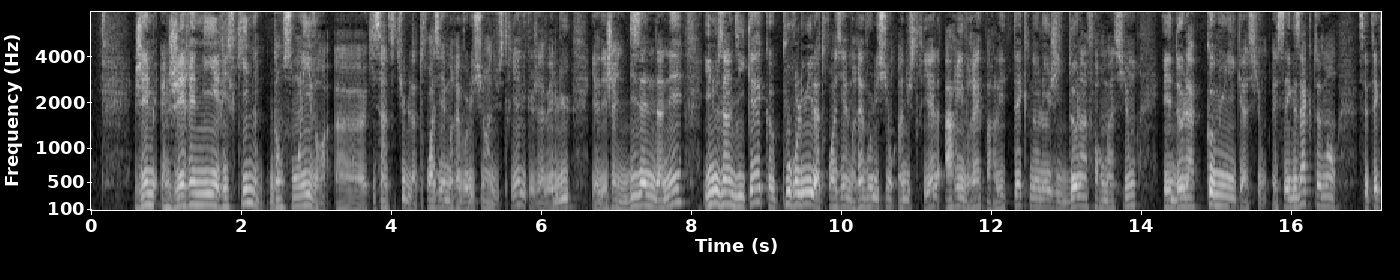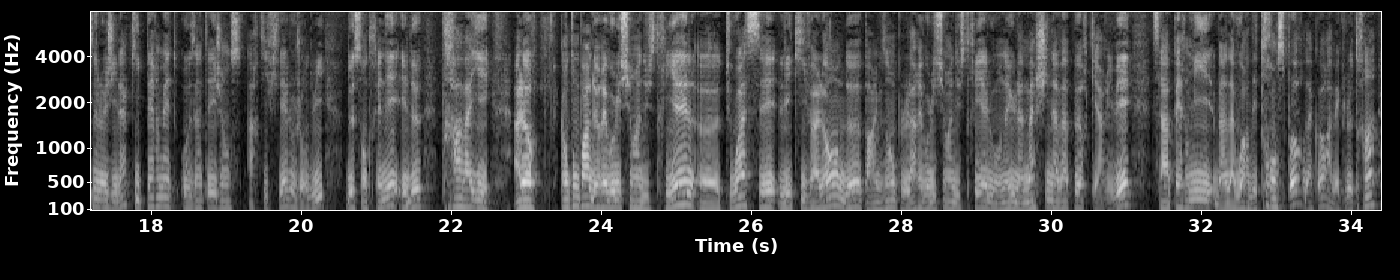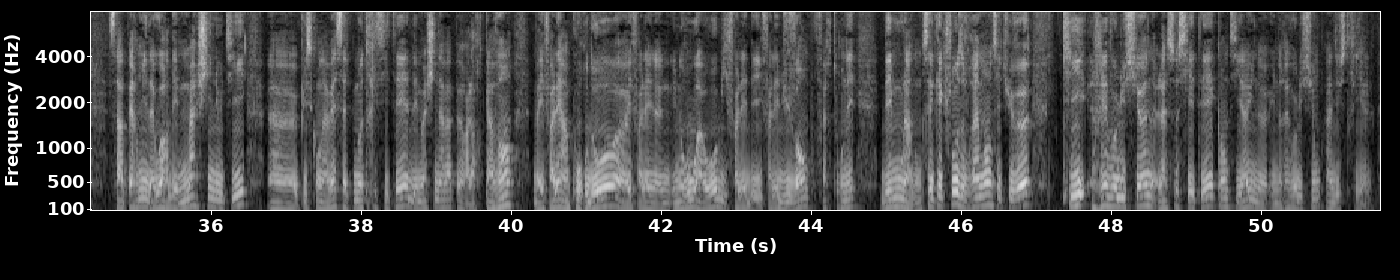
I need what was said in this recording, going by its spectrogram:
Jérémy Rifkin, dans son livre euh, qui s'intitule La troisième révolution industrielle, que j'avais lu il y a déjà une dizaine d'années, il nous indiquait que pour lui, la troisième révolution industrielle arriverait par les technologies de l'information et de la communication. Et c'est exactement ces technologies-là qui permettent aux intelligences artificielles aujourd'hui de s'entraîner et de travailler. Alors, quand on parle de révolution industrielle, euh, tu vois, c'est l'équivalent de, par exemple, la révolution industrielle où on a eu la machine à vapeur qui est arrivée. Ça a permis ben, d'avoir des transports, d'accord, avec le train. Ça a permis d'avoir des machines-outils euh, puisqu'on avait cette motricité des machines à vapeur. Alors qu'avant, ben, il fallait un cours d'eau, euh, il fallait une, roue à aube, il fallait, il fallait du vent pour faire tourner des moulins. Donc c'est quelque chose vraiment, si tu veux, qui révolutionne la société quand il y a une, révolution industrielle.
